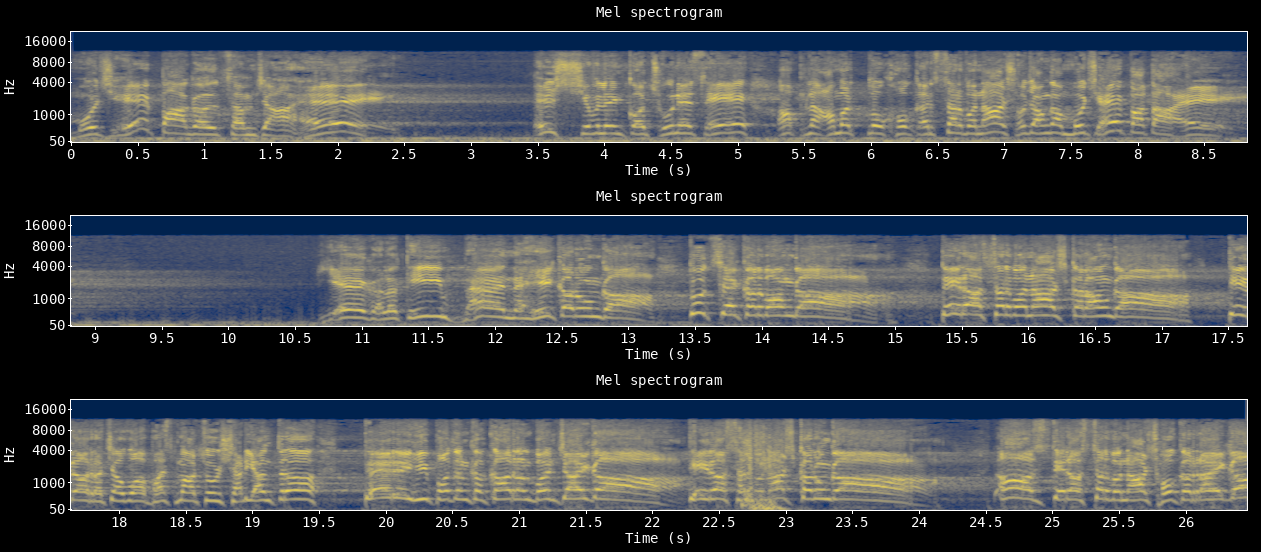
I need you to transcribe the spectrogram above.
मुझे पागल समझा है। इस शिवलिंग को छूने से अपना अमरत्लोक होकर सर्वनाश हो जाऊँगा, मुझे पता है। ये गलती मैं नहीं करूँगा, तुझसे करवाऊँगा। तेरा सर्वनाश कराऊँगा। तेरा रचा हुआ भस्मासुर षड्यंत्र तेरे ही पतन का कारण बन जाएगा। तेरा सर्वनाश करूँगा। आज तेरा सर्वनाश होकर रहेगा।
